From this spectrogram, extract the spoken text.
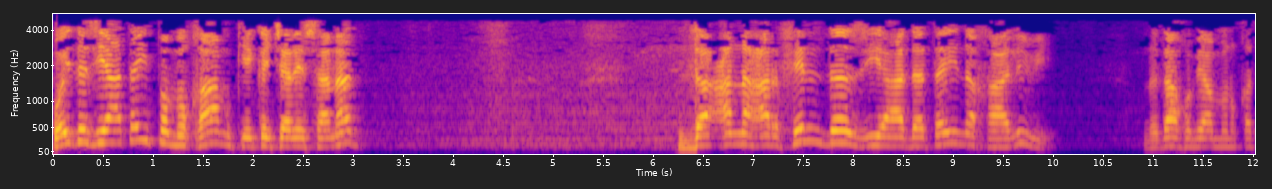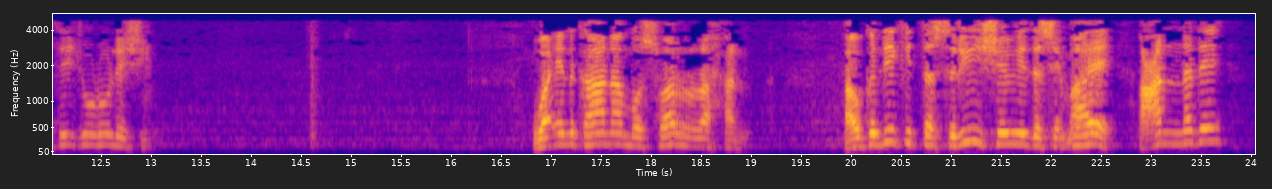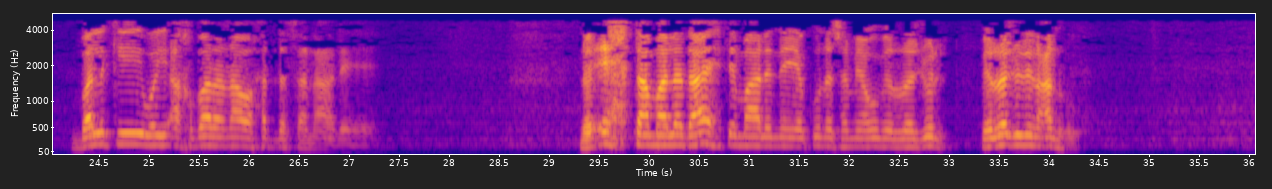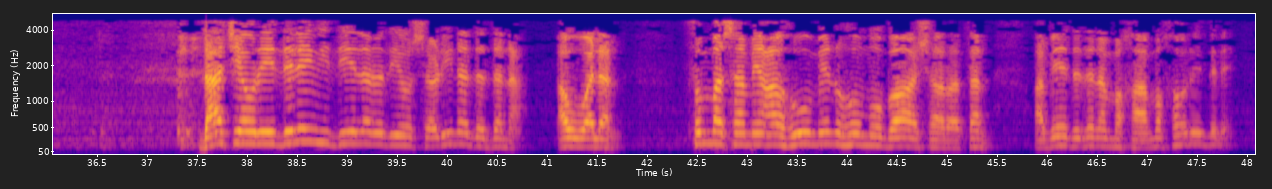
وای د زیاتې په مقام کې کچره سند د ان حرفن د زیادتین خالی وی نو دا خو بیا منقطع جوړول شي وان کان مصرحا او کدی کی تصریح شوی د سماع عن نه بلکې وی اخبرنا او حدثنا ده نو احتمال دا احتمال نه یکون سمعو من رجل من رجل عنه دا چې اورېدلې وی دی لر دی او سړی نه د دنا اولا ثم سمعه منه مباشره ابه د دنا مخامخ اورېدلې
